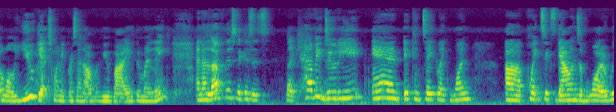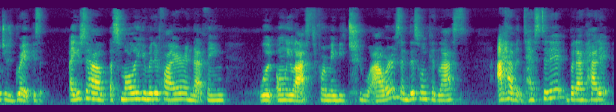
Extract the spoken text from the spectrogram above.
oh, well, you get 20% off if you buy through my link. And I love this because it's like heavy duty and it can take like 1.6 uh, gallons of water which is great because I used to have a smaller humidifier and that thing would only last for maybe two hours and this one could last I haven't tested it but I've had it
